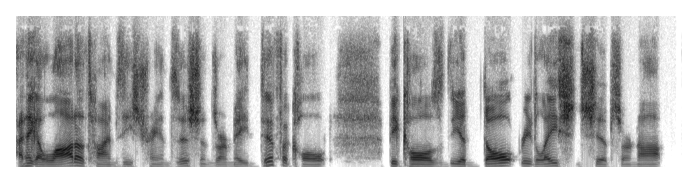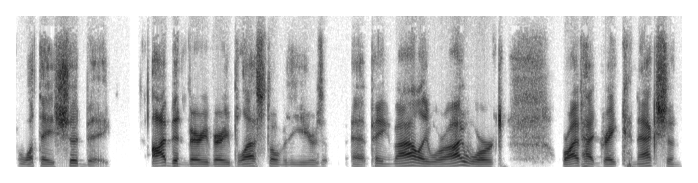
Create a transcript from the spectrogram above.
I think a lot of times these transitions are made difficult because the adult relationships are not what they should be. I've been very, very blessed over the years at, Paint Valley where I work, where I've had great connection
